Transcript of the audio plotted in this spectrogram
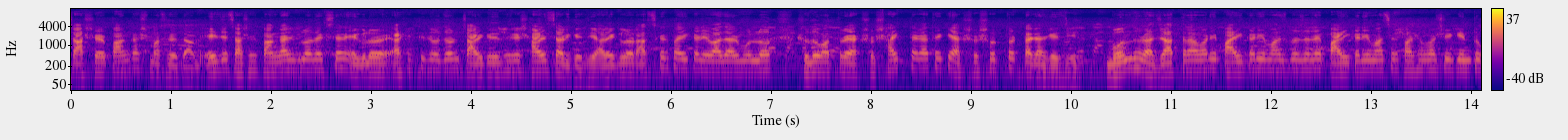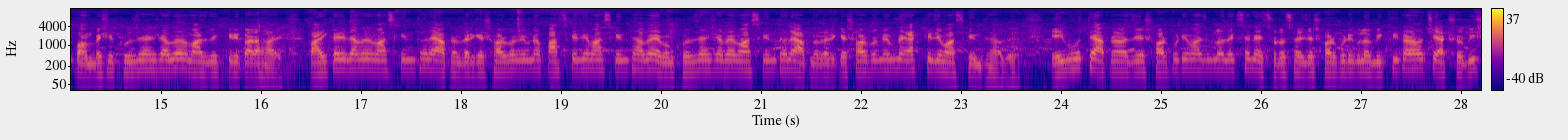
চাষের পাঙ্গাস মাছের দাম। এই যে চাষের পাঙ্গাসগুলো দেখছেন এগুলোর এক একটি ওজন চার কেজি থেকে সাড়ে চার কেজি। আর এগুলোর আজকের পাইকারি বাজার মূল্য শুধুমাত্র একশো ষাট টাকা থেকে একশো সত্তর টাকা কেজি। বন্ধুরা, যাত্রাবাড়ি পাইকারি মাছ বাজারে পাইকারি মাছের পাশাপাশি কিন্তু কম বেশি খুচরা হিসাবে মাছ বিক্রি করা হয়। পাইকারি দামে মাছ কিনতে হলে আপনাদেরকে সর্বনিম্ন পাঁচ কেজি মাছ কিনতে হবে এবং খুচরা হিসাবে মাছ কিনতে হলে আপনাদেরকে সর্বনিম্ন এক কেজি মাছ কিনতে হবে। এই মুহূর্তে আপনারা যে সরপুটি মাছগুলো দেখছেন, এই ছোটো সাইজের সরপুটিগুলো বিক্রি করা হচ্ছে একশো বিশ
